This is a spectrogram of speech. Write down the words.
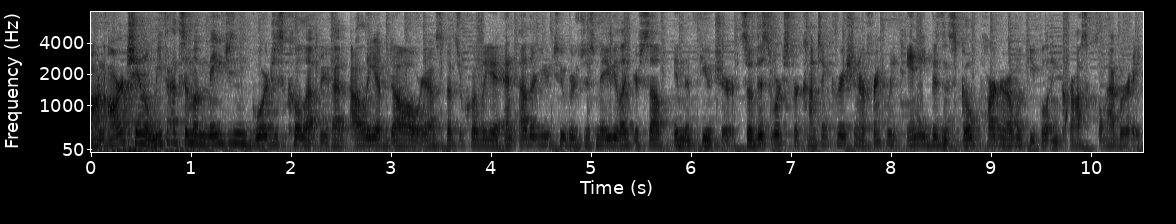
On our channel, we've had some amazing, gorgeous collabs. We've had Ali Abdaal, we're gonna have Spencer Cornelia, and other YouTubers just maybe like yourself in the future. So this works for content creation or frankly any business. Go partner up with people and cross collaborate.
